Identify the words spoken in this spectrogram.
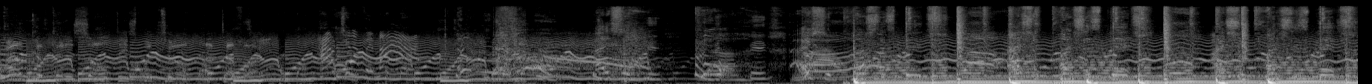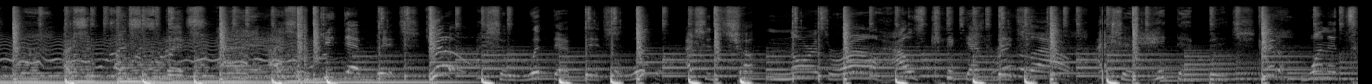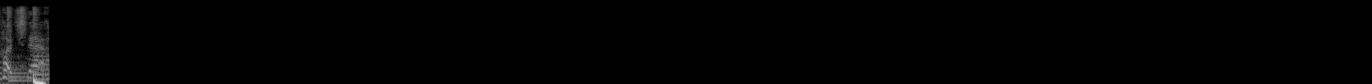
Welcome to the Salty Spitzoon of Dublin. How to I should... I should touch that.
